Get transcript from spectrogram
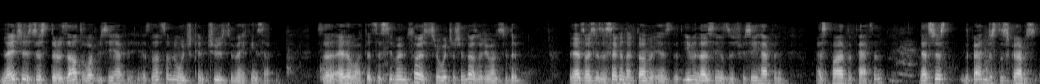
Nature is just the result of what we see happening. It's not something which can choose to make things happen. So that what? That's the sibum choice through which Hashem does what He wants to do. And that's why He says the second hakdama is that even those things which we see happen as part of a pattern, that's just the pattern just describes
